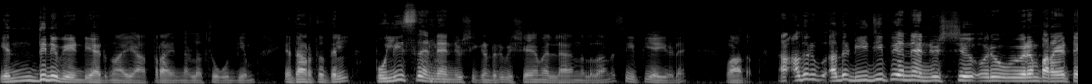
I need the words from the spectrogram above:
എന്തിനു വേണ്ടിയായിരുന്നു ആ യാത്ര എന്നുള്ള ചോദ്യം. യഥാർത്ഥത്തിൽ പോലീസ് തന്നെ അന്വേഷിക്കേണ്ട ഒരു വിഷയമല്ല എന്നുള്ളതാണ് സി പി ഐയുടെ വാദം. അതൊരു അത് ഡി ജി പി തന്നെ അന്വേഷിച്ച് ഒരു വിവരം പറയട്ടെ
